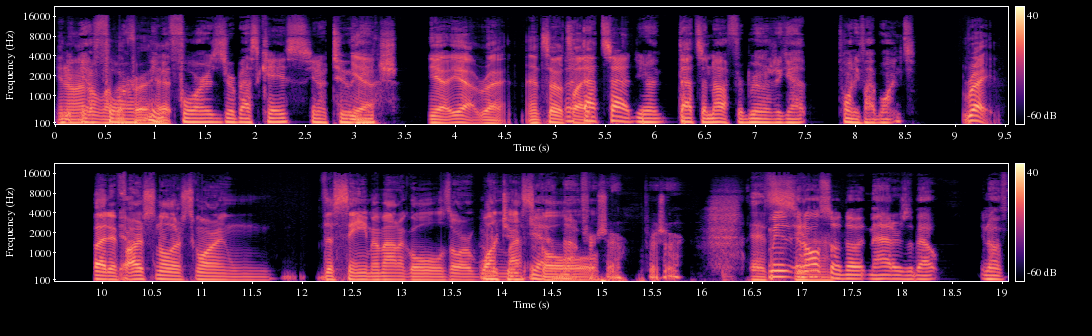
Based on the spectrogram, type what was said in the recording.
you know, I don't four, love it for a hit. four is your best case. You know, two Yeah. each. Yeah, yeah, right. And so it's But like that said, you know that's enough for Bruno to get 25 points. Right. But if Yeah. Arsenal are scoring the same amount of goals or one two- less yeah, goal. No, for sure, for sure. I mean, know, also though it matters about you know if,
